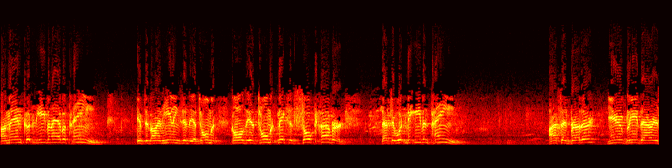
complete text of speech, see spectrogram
A man couldn't even have a pain if divine healing's in the atonement, because the atonement makes it so covered that there wouldn't be even pain. I said, Brother, do you believe there is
